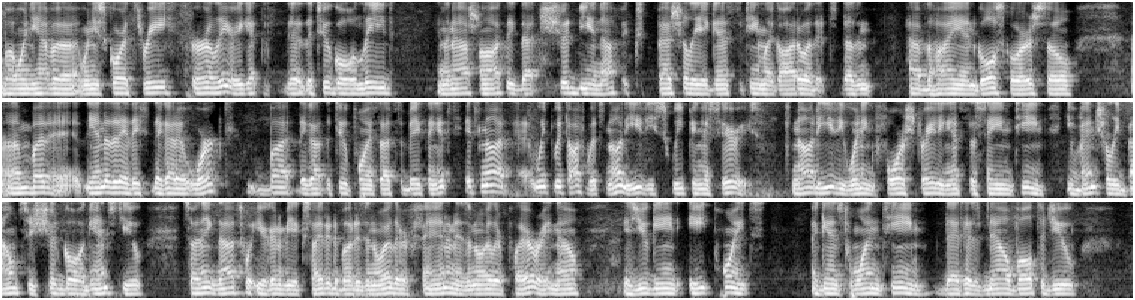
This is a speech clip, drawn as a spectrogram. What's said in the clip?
But when you have a when you score three early or you get the, the, the two goal lead in the National Hockey League, that should be enough, especially against a team like Ottawa that doesn't have the high end goal scorers. So um, but at the end of the day, they, they got it worked, but they got the two points. That's the big thing. It's it's not we, we talked about. It's not easy sweeping a series. It's not easy winning four straight against the same team. Eventually, bounces should go against you. So I think that's what you're going to be excited about as an Oiler fan and as an Oiler player right now. Is you gained eight points against one team that has now vaulted you,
